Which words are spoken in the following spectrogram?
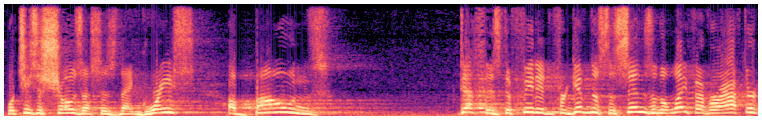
What Jesus shows us is that grace abounds. Death is defeated, forgiveness of sins, and the life ever after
